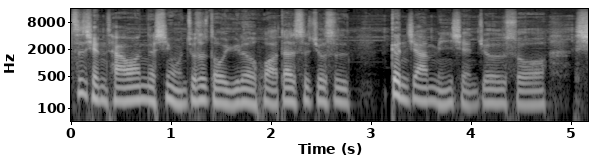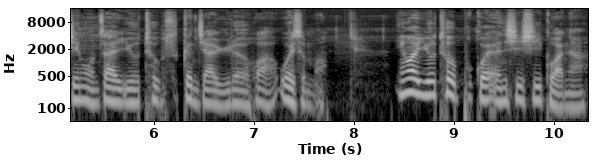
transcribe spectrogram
之前台湾的新闻就是都娱乐化，但是就是更加明显，就是说新闻在 YouTube 是更加娱乐化。为什么？因为 YouTube 不归 NCC 管啊，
